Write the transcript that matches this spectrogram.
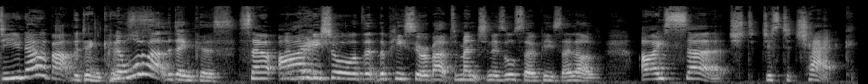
Do you know about the Dinkus? I know all about the Dinkus. So I'm I pretty sure that the piece you're about to mention is also a piece I love. I searched just to check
